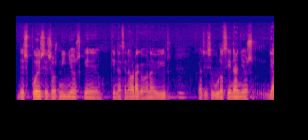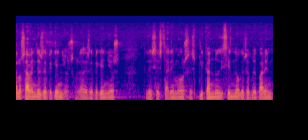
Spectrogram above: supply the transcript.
después, esos niños que, que nacen ahora, que van a vivir casi seguro 100 años, ya lo saben desde pequeños. O sea, desde pequeños les estaremos explicando, diciendo que se preparen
